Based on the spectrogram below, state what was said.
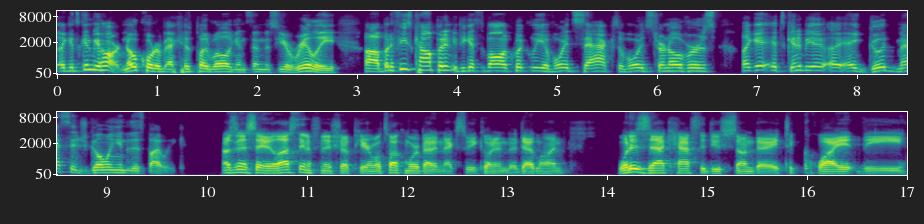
like it's going to be hard. No quarterback has played well against them this year, really. Uh, but if he's competent, if he gets the ball quickly, avoids sacks, avoids turnovers, like it, it's going to be a, a, good message going into this bye week. I was going to say the last thing to finish up here, and we'll talk more about it next week going into the deadline. What does Zach have to do Sunday to quiet the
